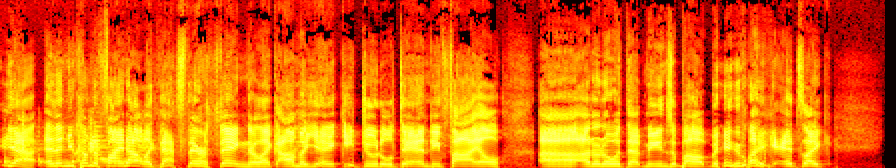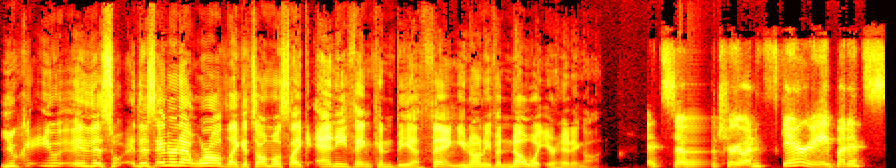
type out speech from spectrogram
yeah, and then you come to find out like that's their thing. They're like, "I'm a Yankee Doodle Dandy file." Uh, I don't know what that means about me. like it's like. You, you in this this internet world like it's almost like anything can be a thing. You don't even know what you're hitting on. It's so true and it's scary, but it's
